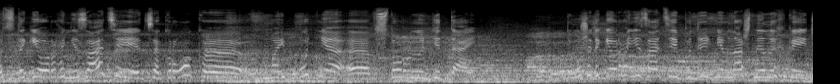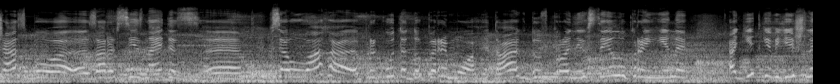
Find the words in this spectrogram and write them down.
Ось такі організації це крок е, в майбутнє е, в сторону дітей. Тому що такі організації потрібні в наш нелегкий час, бо е, зараз всі знаєте, вся увага прикута до перемоги, так до збройних сил України. А дітки відійшли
